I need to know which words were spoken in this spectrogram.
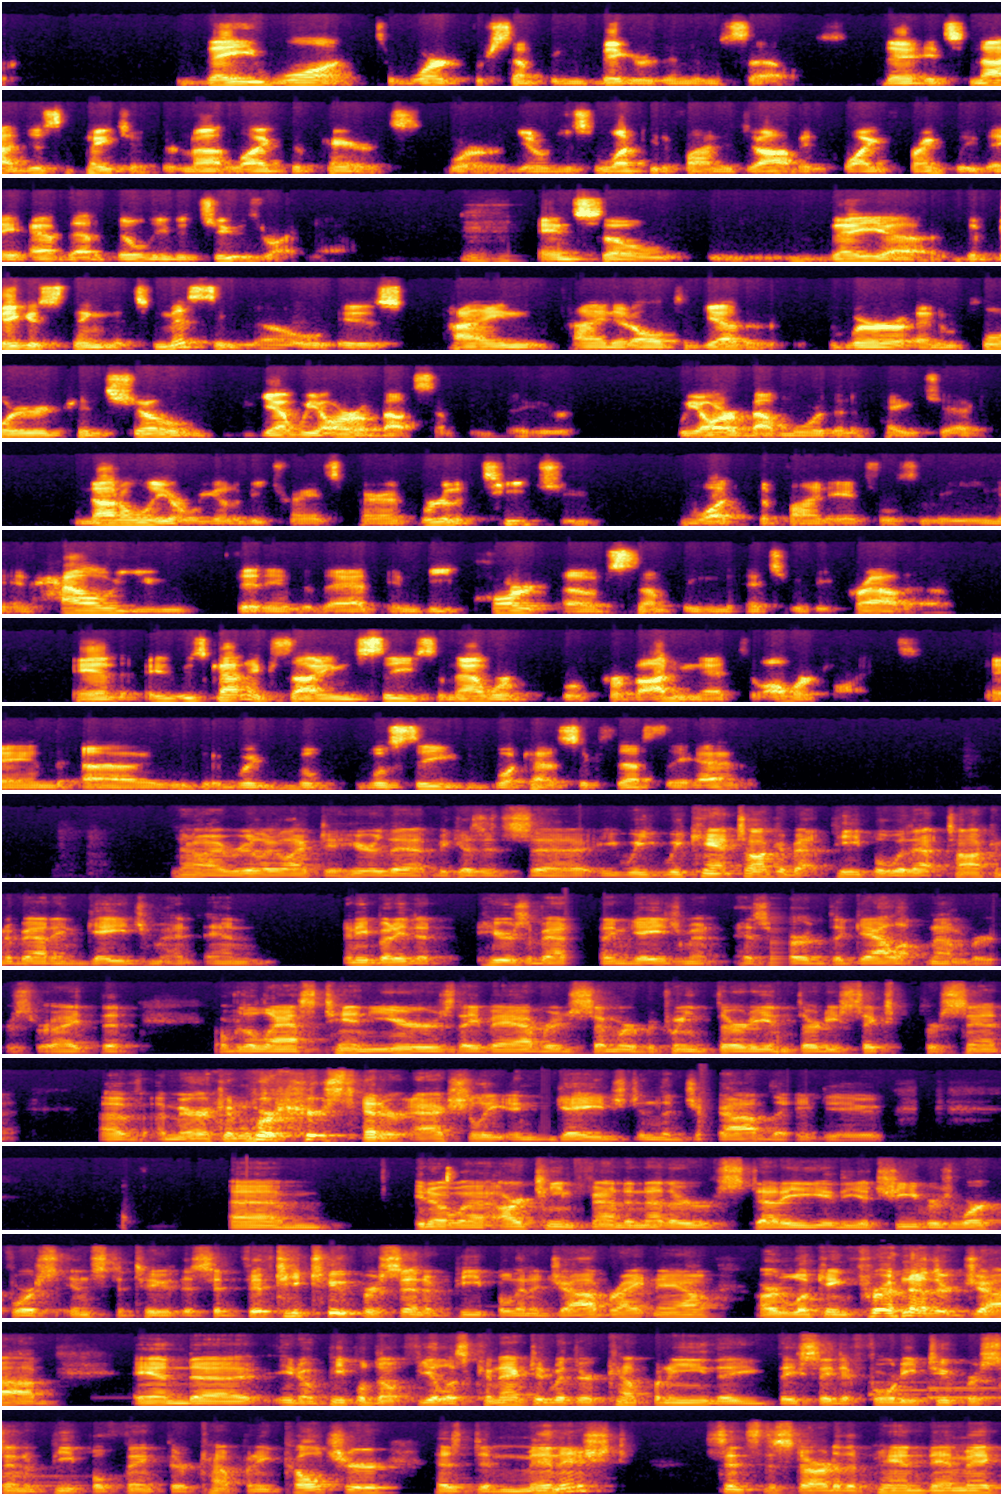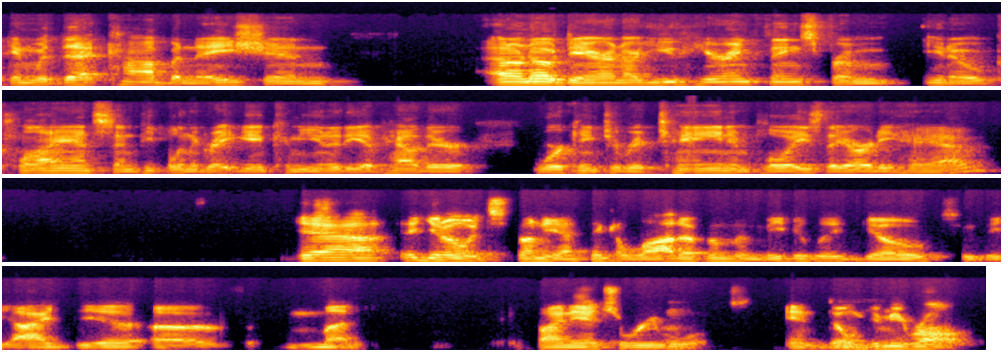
They want to work for something bigger than themselves. That It's not just a paycheck. They're not like their parents were, you know, just lucky to find a job. And quite frankly, they have that ability to choose right now. Mm-hmm. And so they uh, the biggest thing that's missing though is tying tying it all together where an employer can show, yeah, we are about something bigger. We are about more than a paycheck. Not only are we going to be transparent, we're going to teach you what the financials mean and how you fit into that and be part of something that you can be proud of. And it was kind of exciting to see. So now we're, we're providing that to all our clients and uh, we, will we'll see what kind of success they have. No, I really like to hear that because it's uh, we we can't talk about people without talking about engagement. And anybody that hears about engagement has heard the Gallup numbers, right? That over the last ten years, they've averaged somewhere between thirty and thirty six percent of American workers that are actually engaged in the job they do. Um, you know, uh, our team found another study, the Achievers Workforce Institute, that said 52% of people in a job right now are looking for another job. And, uh, you know, people don't feel as connected with their company. They, they say that 42% of people think their company culture has diminished since the start of the pandemic. And with that combination, I don't know, Darin, are you hearing things from, you know, clients and people in the Great Game community of how they're working to retain employees they already have? Yeah, you know, it's funny. I think a lot of them immediately go to the idea of money, financial rewards. And don't get me wrong,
